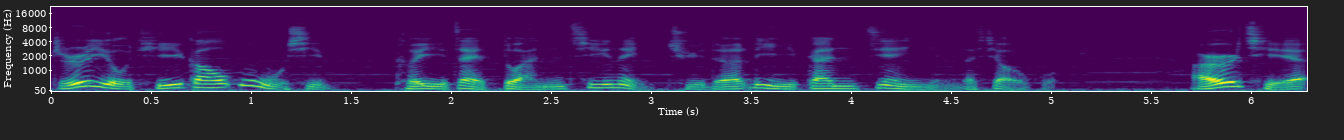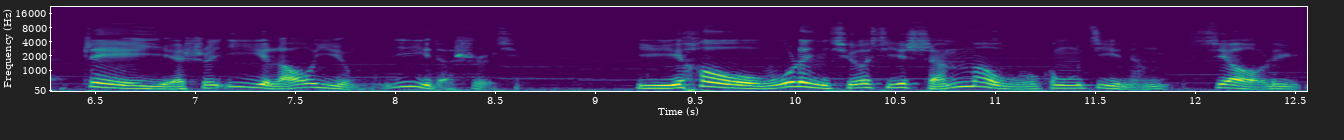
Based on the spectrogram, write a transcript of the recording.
只有提高悟性，可以在短期内取得立竿见影的效果，而且这也是一劳永逸的事情，以后无论学习什么武功技能，效率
